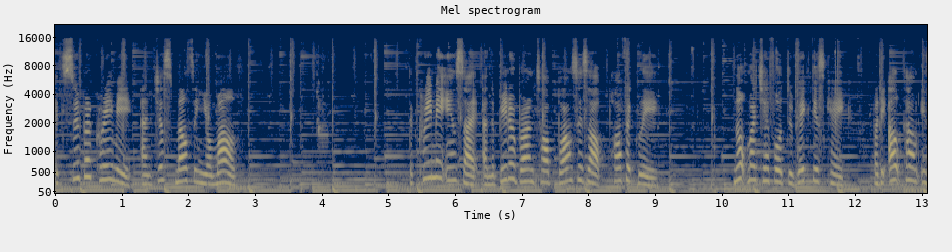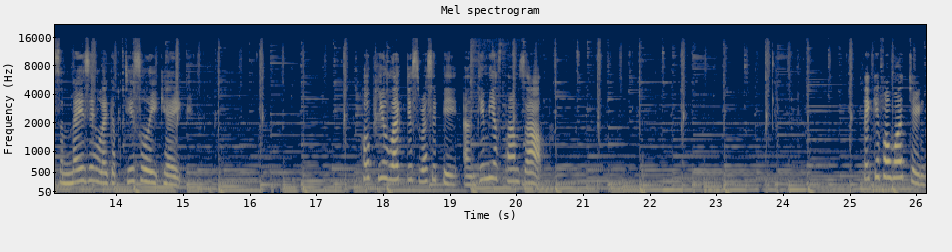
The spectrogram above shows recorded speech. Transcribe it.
It's super creamy and just melts in your mouth. The creamy inside and the bitter brown top balances out perfectly. Not much effort to bake this cake, but the outcome is amazing like a patisserie cake. Hope you like this recipe and give me a thumbs up. Thank you for watching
